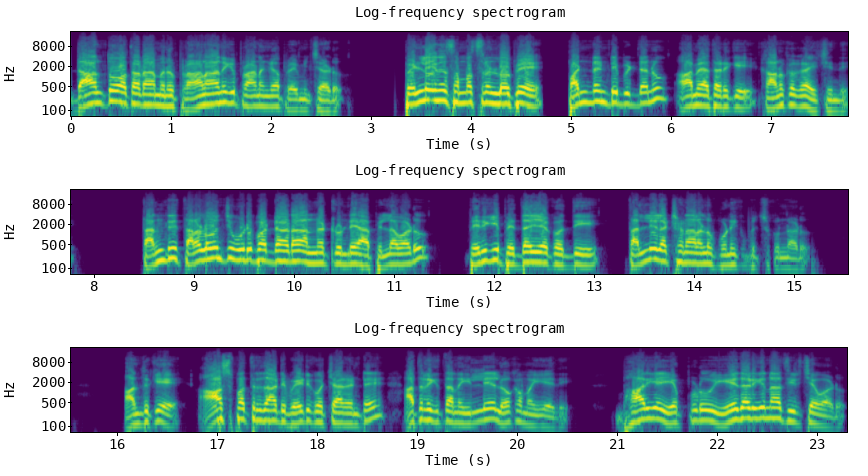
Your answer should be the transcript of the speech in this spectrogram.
దాంతో అతడు ఆమెను ప్రాణానికి ప్రాణంగా ప్రేమించాడు. పెళ్ళైన సంవత్సరంలోపే పండంటి బిడ్డను ఆమె అతడికి కానుకగా ఇచ్చింది. తండ్రి తలలోంచి ఊడిపడ్డాడా అన్నట్లుండే ఆ పిల్లవాడు పెరిగి పెద్దయ్యే కొద్దీ తల్లి లక్షణాలను పుణికిపుచ్చుకున్నాడు. అందుకే ఆసుపత్రి దాటి బయటికొచ్చాడంటే అతడికి తన ఇల్లే లోకమయ్యేది. భార్య ఎప్పుడూ ఏదడిగినా తీర్చేవాడు.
